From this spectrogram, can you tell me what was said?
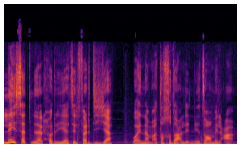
ليست من الحريات الفردية وإنما تخضع للنظام العام.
